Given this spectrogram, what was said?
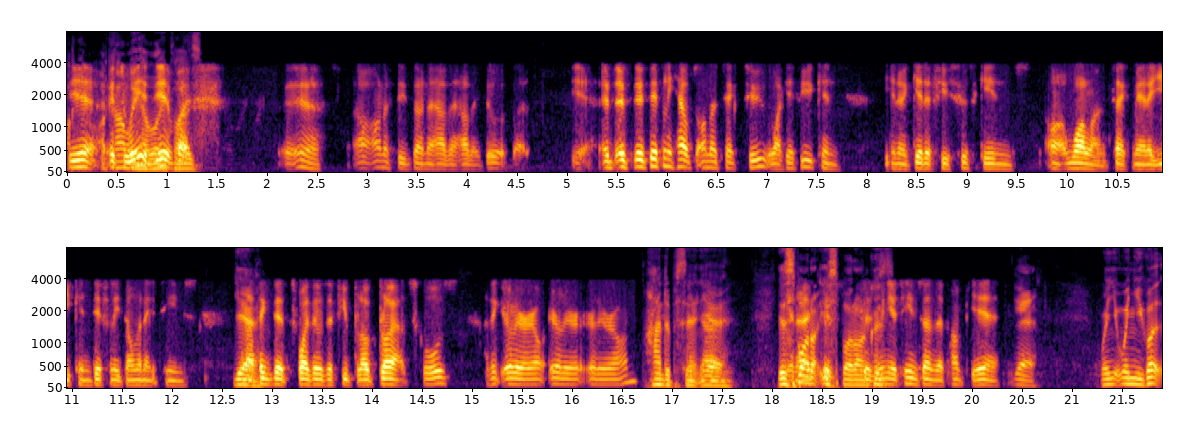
I, Yeah, I it's can't believe how weird, yeah, but- Yeah, I honestly don't know how they how they do it, but yeah, it, it, it definitely helps on attack too. Like if you can, you know, get a few skins on, while on attack, man, you can definitely dominate teams. And Yeah, I think that's why there was a few blow, blowout scores. I think earlier earlier earlier on. hundred percent. um, Yeah, you're you spot know, on. You're spot on. Because when your team's under the pump, yeah, yeah, when you when you got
